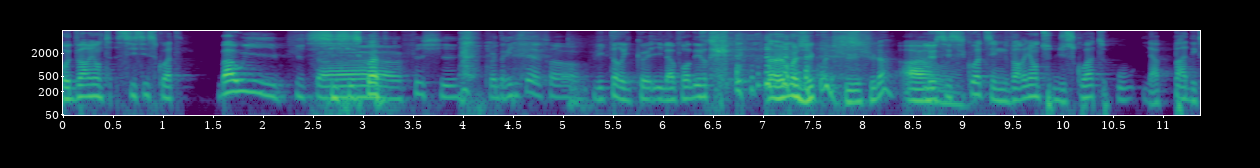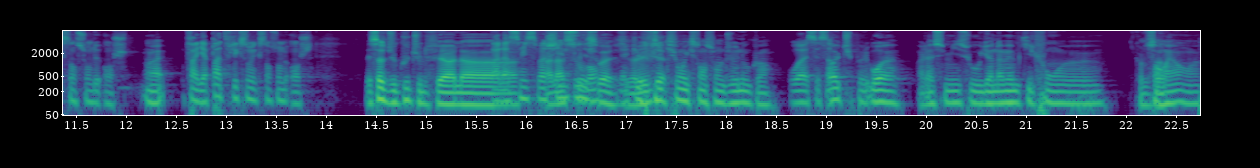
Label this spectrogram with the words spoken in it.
Autre variante, 6-6 squat. Bah oui, putain. Si, si, squat. Fais chier. Quadriceps, ça. Victor, il, apprend des trucs. Non, mais moi, j'écoute, je suis- je suis là. Ah, le ouais. 6 squat, c'est une variante du squat où il n'y a pas d'extension de hanche. Ouais. Enfin, il n'y a pas de flexion-extension de hanche. Et ça, du coup, tu le fais à la. À la Smith à machine, la Smith, souvent. ouais. Il y a j'allais que le dire. flexion, extension de genou, quoi. Ouais, c'est ça. Ouais, tu peux. Ouais, à la Smith, ou il y en a même qui le font euh, Comme sans ça. rien. Ouais.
